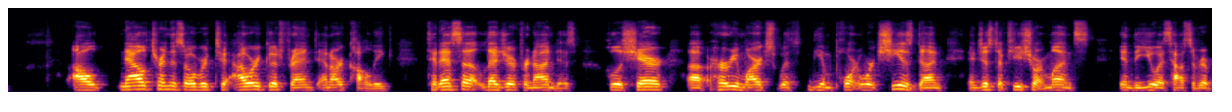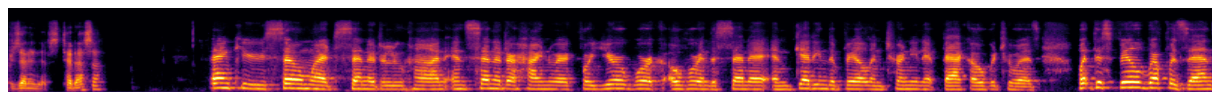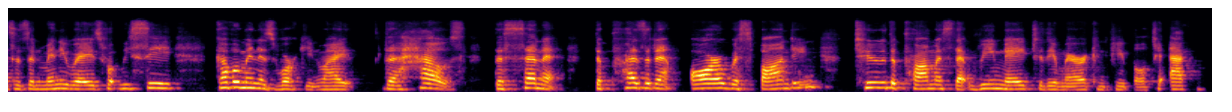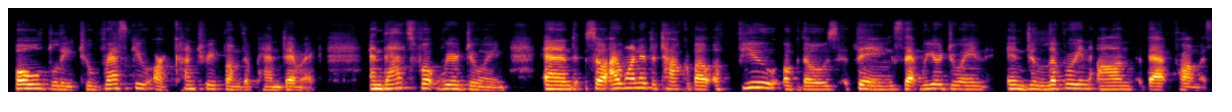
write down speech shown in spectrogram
I'll now turn this over to our good friend and our colleague, Teresa Leger Fernandez, who will share uh, her remarks with the important work she has done in just a few short months in the US House of Representatives. Teresa? Thank you so much, Senator Lujan and Senator Heinrich, for your work over in the Senate and getting the bill and turning it back over to us. What this bill represents is in many ways what we see government is working, right? The House, the Senate, the president are responding to the promise that we made to the American people to act boldly to rescue our country from the pandemic. And that's what we're doing. And so I wanted to talk about a few of those things that we are doing in delivering on that promise.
